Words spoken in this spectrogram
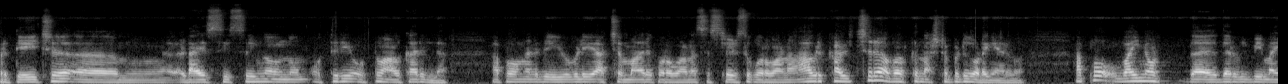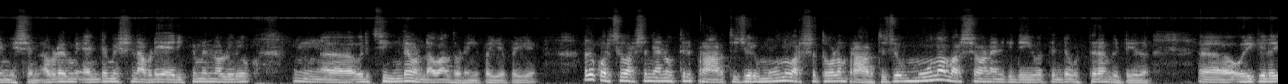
പ്രത്യേകിച്ച് ഡയസിസിൽ ഒന്നും ഒത്തിരി ഒട്ടും ആൾക്കാരില്ല. അപ്പോൾ അങ്ങനെ ദൈവവിളി അച്ഛന്മാർ കുറവാണ് സിസ്റ്റേഴ്സ് കുറവാണ്. ആ ഒരു കൾച്ചർ അവർക്ക് നഷ്ടപ്പെട്ടു തുടങ്ങിയായിരുന്നു. അപ്പോൾ why not there will be my mission അവിടെ എന്റെ മിഷൻ അവിടെ ആയിരിക്കും എന്നുള്ളൊരു ഒരു ചിന്ത ഉണ്ടാവാൻ തുടങ്ങി പയ്യെ പയ്യെ. അത് കുറച്ച് വർഷം ഞാൻ ഒത്തിരി പ്രാർത്ഥിച്ചു. ഒരു മൂന്ന് വർഷത്തോളം പ്രാർത്ഥിച്ചു. മൂന്നാം വർഷമാണ് എനിക്ക് ദൈവത്തിന്റെ ഉത്തരം കിട്ടിയത്. ഒരിക്കലും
